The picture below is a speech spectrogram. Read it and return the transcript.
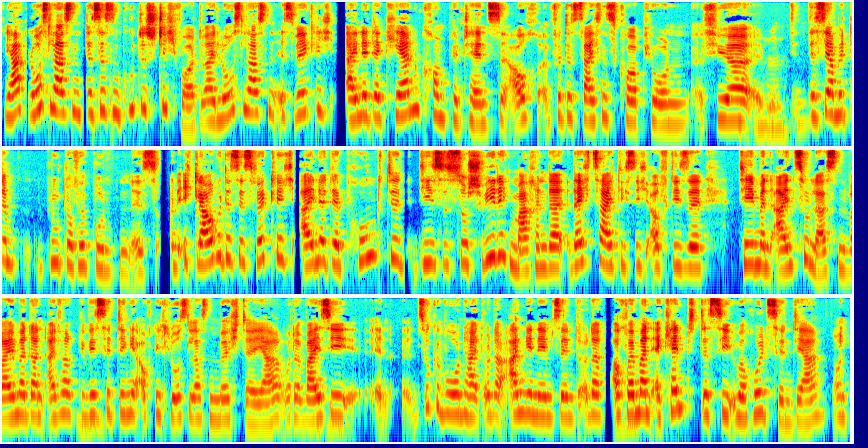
Ja, loslassen, das ist ein gutes Stichwort, weil loslassen ist wirklich eine der Kernkompetenzen auch für das Zeichen Skorpion, für mhm. das ja mit dem Pluto verbunden ist. Und ich glaube, das ist wirklich einer der Punkte, die es so schwierig machen, da rechtzeitig sich auf diese Themen einzulassen, weil man dann einfach gewisse Dinge auch nicht loslassen möchte, ja, oder weil sie zur Gewohnheit oder angenehm sind oder auch wenn man erkennt, dass sie überholt sind, ja. Und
